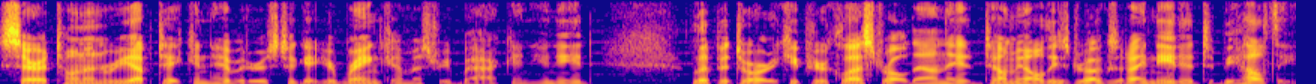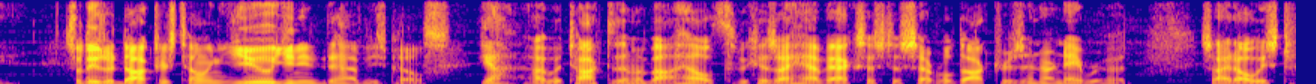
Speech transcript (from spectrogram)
serotonin reuptake inhibitors to get your brain chemistry back, and you need Lipitor to keep your cholesterol down. They'd tell me all these drugs that I needed to be healthy. So these are doctors telling you you needed to have these pills. Yeah, I would talk to them about health because I have access to several doctors in our neighborhood. So I'd always, t-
